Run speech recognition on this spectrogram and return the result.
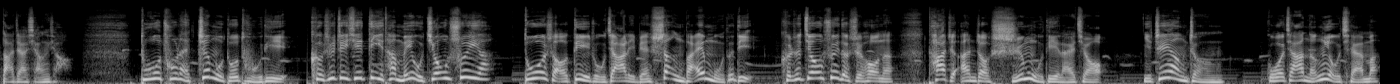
大家想想，多出来这么多土地，可是这些地他没有交税呀。多少地主家里边上百亩的地？可是交税的时候呢，他只按照十亩地来交。你这样整，国家能有钱吗？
